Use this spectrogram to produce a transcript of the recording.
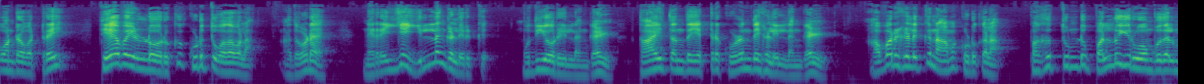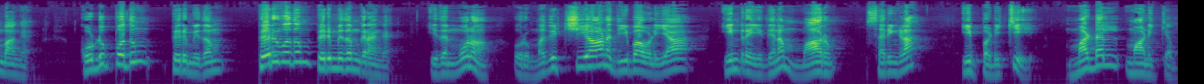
போன்றவற்றை தேவையுள்ளோருக்கு கொடுத்து உதவலாம். அதோட நிறைய இல்லங்கள் இருக்குது முதியோர் இல்லங்கள் தாய் தந்தையற்ற குழந்தைகள் இல்லங்கள். அவர்களுக்கு நாம் கொடுக்கலாம். பகுத்துண்டு பல்லுயிர் ஓம்புதல்பாங்க கொடுப்பதும் பெருமிதம் பெறுவதும் பெருமிதம்ங்கிறாங்க. இதன் மூலம் ஒரு மகிழ்ச்சியான தீபாவளியா இன்றைய தினம் மாறும். சரிங்களா? இப்படிக்கு மடல் மாணிக்கம்.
